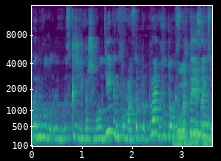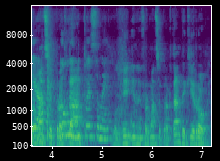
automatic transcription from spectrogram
ви не вол- скажіть, ви ж володієте інформацією? Тобто проект готовий, Володіє експертиза є, інформацією договір підписаний. Володіє інформацією проектант, який робить.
